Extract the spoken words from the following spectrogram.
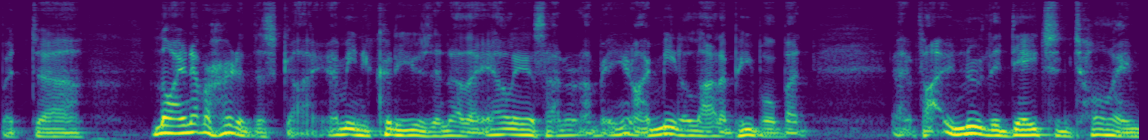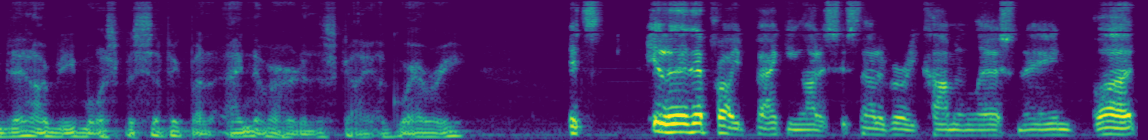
But uh, no, I never heard of this guy. I mean, he could have used another alias. I don't know. I mean, you know, I meet a lot of people, but if I knew the dates and time, then I'd be more specific. But I never heard of this guy, Aguirre. It's you know they're probably banking on it. It's not a very common last name, but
